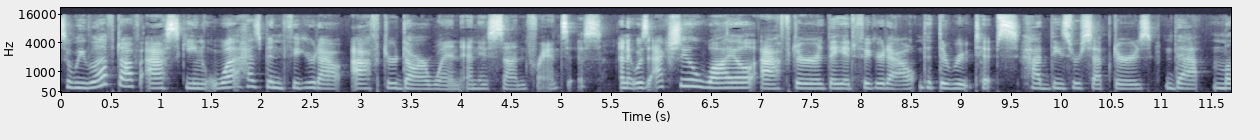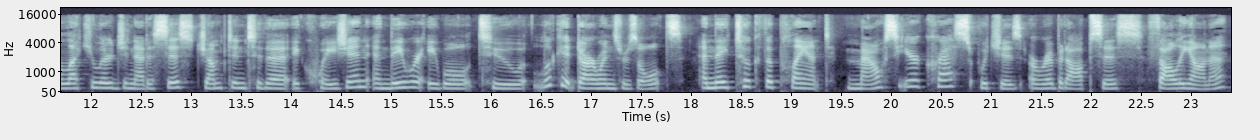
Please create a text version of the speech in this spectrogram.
So we left off asking what has been figured out after Darwin and his son Francis. And it was actually a while after they had figured out that the root tips had these receptors that molecular geneticists jumped into the equation and they were able to look at Darwin's results and they took the plant mouse ear cress, which is Arabidopsis thaliana,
